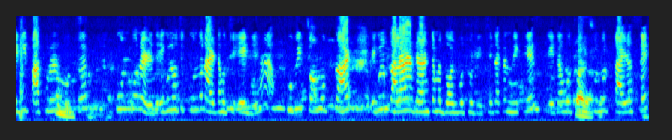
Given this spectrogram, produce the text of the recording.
এডি পাথরের মধ্যে কুন্দনের যে এগুলো হচ্ছে কুন্দন আর এটা হচ্ছে এডি হ্যাঁ? খুবই চমৎকার। এগুলো কালার গ্যারান্টি আমরা দশ বছর দিচ্ছি। এটা একটা নেকলেস এটা হচ্ছে সুন্দর টাইরা সেট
